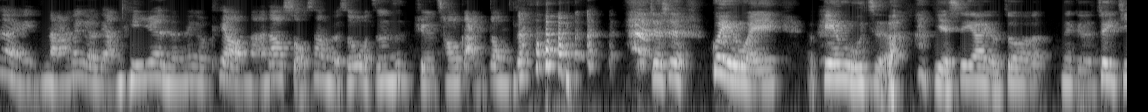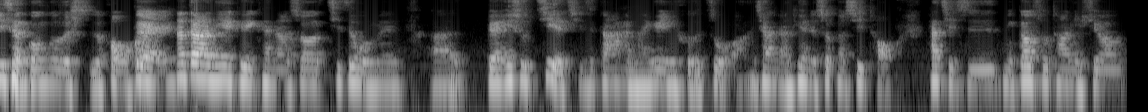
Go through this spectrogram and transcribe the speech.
那里拿那个两厅院的那个票拿到手上的时候，我真的是觉得超感动的。就是贵为编舞者，也是要有做那个最基层工作的时候。对，那当然你也可以看到说，其实我们呃表演艺术界其实大家还蛮愿意合作啊。你像两厅院的售票系统，它其实你告诉他你需要，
